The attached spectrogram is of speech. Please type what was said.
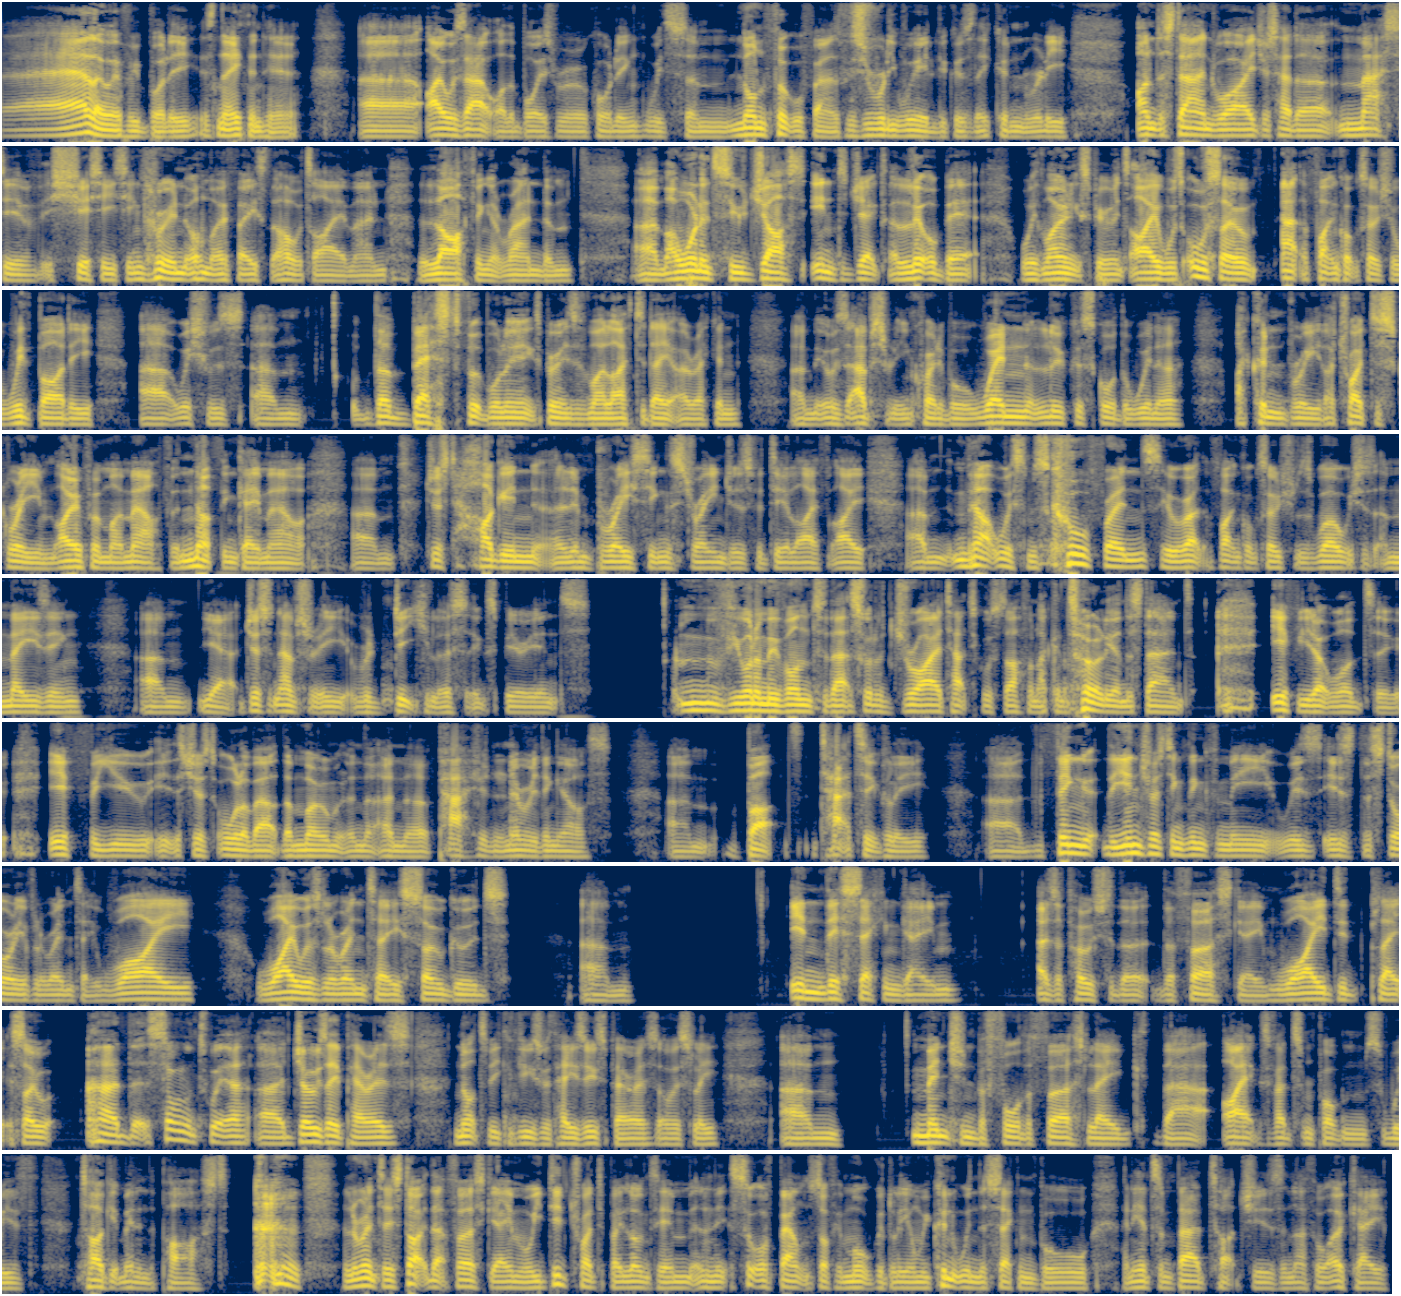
Hello, everybody. It's Nathan here. Uh, I was out while the boys were recording with some non-football fans, which is really weird because they couldn't really understand why I just had a massive shit-eating grin on my face the whole time and laughing at random. Um, I wanted to just interject a little bit with my own experience. I was also at the Fighting Cock Social with Bardi, uh, which was um, the best footballing experience of my life to date, I reckon. Um, it was absolutely incredible. When Lucas scored the winner, I couldn't breathe. I tried to scream. I opened my mouth and nothing came out. Um, just hugging and embracing strangers for dear life. I um, met up with some school friends who were at the Fighting Cock Social as well, which is amazing. Um, yeah, just an absolutely ridiculous experience if you want to move on to that sort of dry tactical stuff, and I can totally understand if you don't want to. If for you it's just all about the moment and the, and the passion and everything else. Um, but tactically, uh, the thing, the interesting thing for me was is the story of Llorente. Why, why was Llorente so good um, in this second game as opposed to the the first game? Why did play so? Uh, someone on Twitter, uh, Jose Perez, not to be confused with Jesus Perez, obviously, um, mentioned before the first leg that Ajax have had some problems with target men in the past. and Llorente started that first game, and we did try to play long to him, and it sort of bounced off him awkwardly, and we couldn't win the second ball, and he had some bad touches, and I thought, okay,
